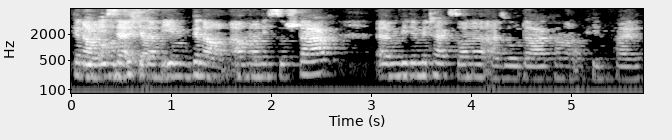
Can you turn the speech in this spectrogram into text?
genau, die ist ja dann eben genau auch noch nicht so stark ähm, wie die Mittagssonne. Also da kann man auf jeden Fall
